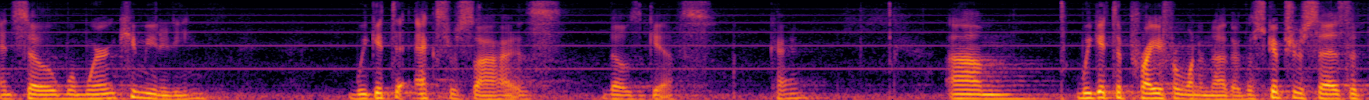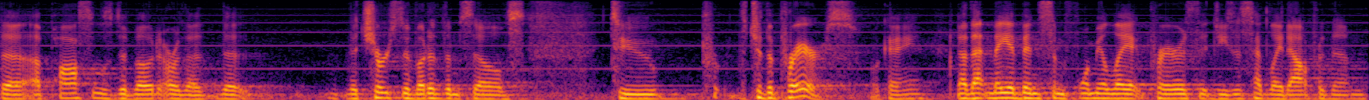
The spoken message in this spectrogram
And so when we're in community, we get to exercise those gifts, okay? Um, we get to pray for one another. The scripture says that the apostles devoted, or the, the the church devoted themselves to, to the prayers, okay? Now, that may have been some formulaic prayers that Jesus had laid out for them,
